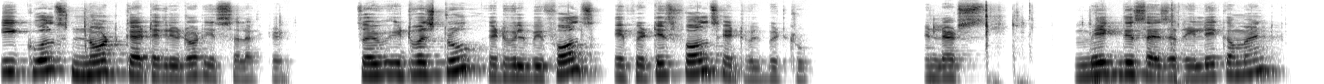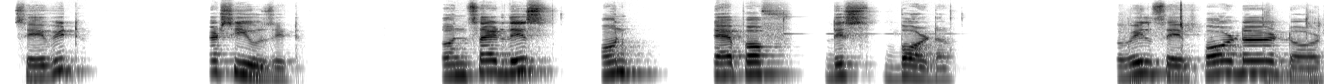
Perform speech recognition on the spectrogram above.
equals not category dot is selected. So if it was true it will be false. If it is false it will be true. And let's make this as a relay command save it. Let's use it. So inside this on tap of this border. So we'll say border dot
